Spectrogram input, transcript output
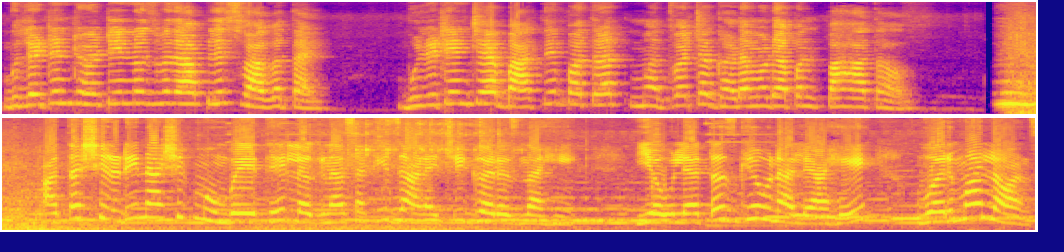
बुलेटिन थर्टी न्यूजमध्ये आपले स्वागत आहे. बुलेटिनच्या बातमीपत्रात महत्त्वाच्या घडामोडी आपण पाहत आहोत. आता शिर्डी नाशिक मुंबई येथे लग्नासाठी जाण्याची गरज नाही. येवल्यातच घेऊन आले आहे वर्मा लॉन्स.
